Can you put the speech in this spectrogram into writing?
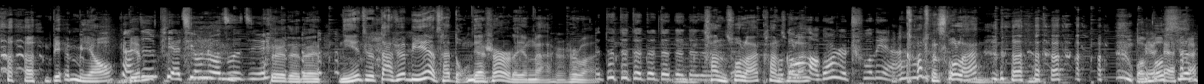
别瞄，赶紧撇清楚自己。对对对，你这大学毕业才懂这事儿的，应该是是吧？对对对对对对对对，看得出来，看得出来我跟我，老公是初恋，看得出来，我们都信，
